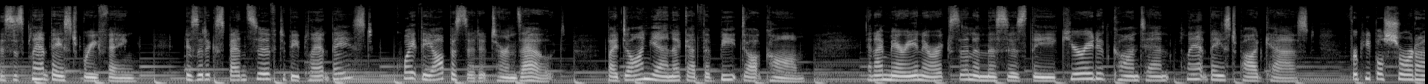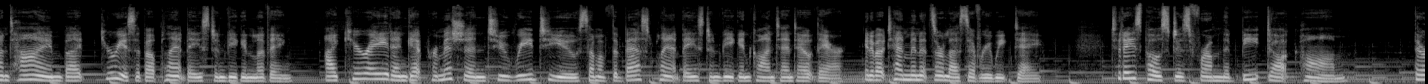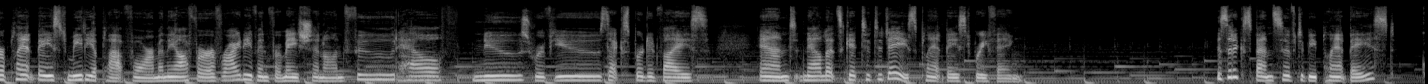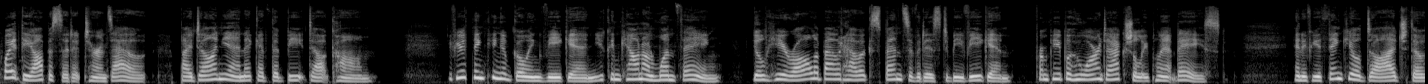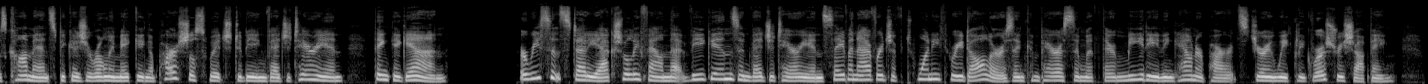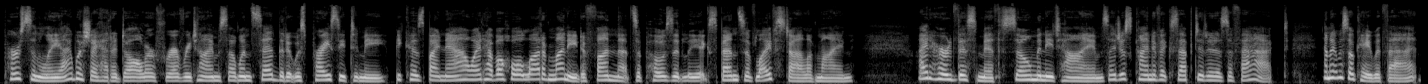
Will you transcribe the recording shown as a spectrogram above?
This is Plant Based Briefing. Is it expensive to be plant based? Quite the opposite, it turns out. By Dawn Yanek at thebeet.com. And I'm Marian Erickson, and this is the curated content plant based podcast for people short on time but curious about plant based and vegan living. I curate and get permission to read to you some of the best plant based and vegan content out there in about 10 minutes or less every weekday. Today's post is from thebeet.com. They're a plant based media platform and they offer a variety of information on food, health, news, reviews, expert advice. And now let's get to today's plant based briefing. Is it expensive to be plant based? Quite the opposite, it turns out, by Dawn Yanek at TheBeet.com. If you're thinking of going vegan, you can count on one thing you'll hear all about how expensive it is to be vegan from people who aren't actually plant based. And if you think you'll dodge those comments because you're only making a partial switch to being vegetarian, think again. A recent study actually found that vegans and vegetarians save an average of $23 in comparison with their meat eating counterparts during weekly grocery shopping. Personally, I wish I had a dollar for every time someone said that it was pricey to me, because by now I'd have a whole lot of money to fund that supposedly expensive lifestyle of mine. I'd heard this myth so many times, I just kind of accepted it as a fact, and I was okay with that.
